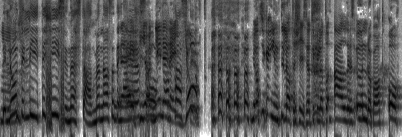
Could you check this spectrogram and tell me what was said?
Det mm. låter lite cheesy nästan, men alltså det nej, är så ja, nej, nej, nej. fantastiskt. Jag, jag tycker inte det låter cheesy, jag tycker det låter alldeles underbart. Och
